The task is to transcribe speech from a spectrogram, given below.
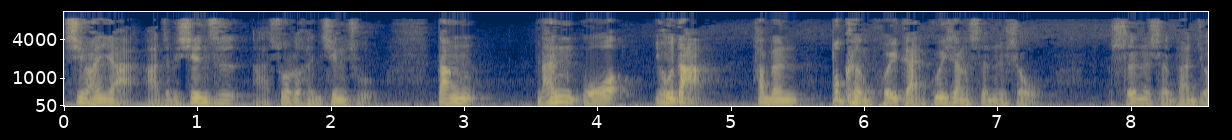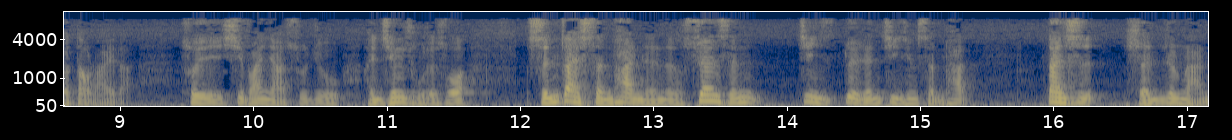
西班牙啊，这个先知啊，说得很清楚。当南国犹大他们不肯悔改归向神的时候，神的审判就要到来的。所以西班牙书就很清楚的说，神在审判人的时候，虽然神进对人进行审判，但是神仍然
